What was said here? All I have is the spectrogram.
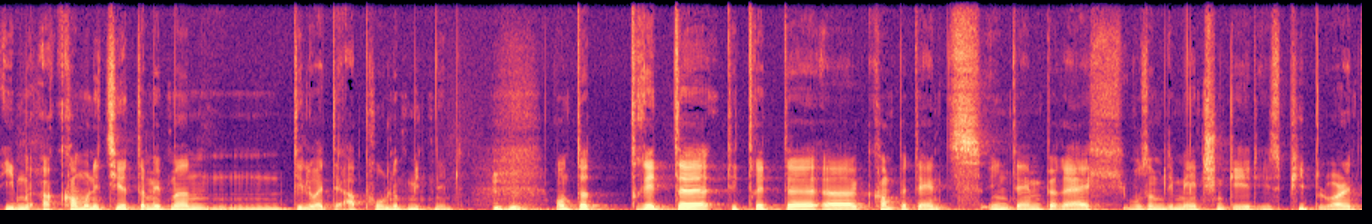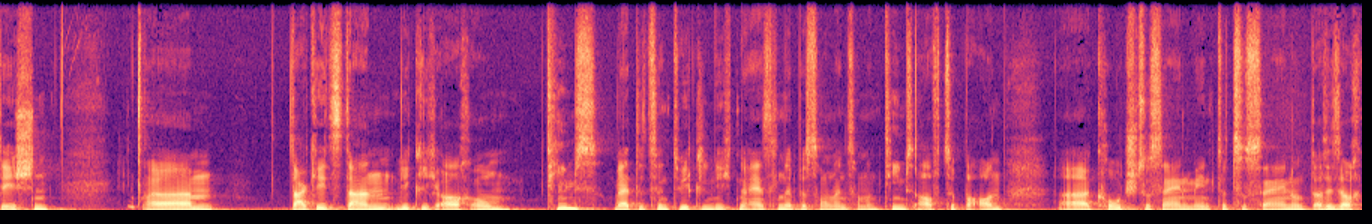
eben auch kommuniziert, damit man die Leute abholt und mitnimmt. Mhm. Und der dritte, die dritte äh, Kompetenz in dem Bereich, wo es um die Menschen geht, ist People Orientation. Ähm, da geht es dann wirklich auch um Teams weiterzuentwickeln, nicht nur einzelne Personen, sondern Teams aufzubauen, äh, Coach zu sein, Mentor zu sein. Und das ist auch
